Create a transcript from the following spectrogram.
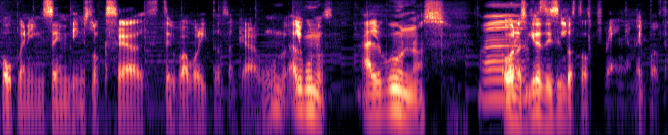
openings, endings, lo que sea, este, favoritos acá. Uno- algunos. Algunos. Ah, O bueno, si quieres decirlos todos, pues, venga, no importa.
